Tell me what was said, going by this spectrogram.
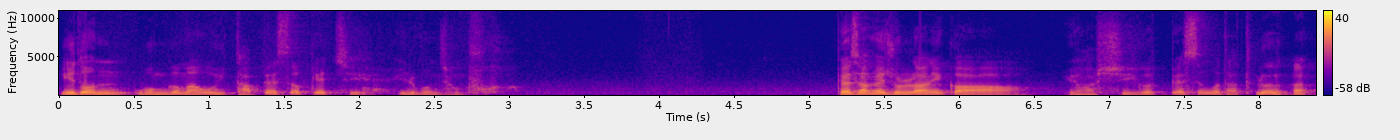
이 돈 원금하고 다 뺐었겠지 일본 정부가. 배상해 줄라니까 야 씨 이거 뺏은 거 다 드러나.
